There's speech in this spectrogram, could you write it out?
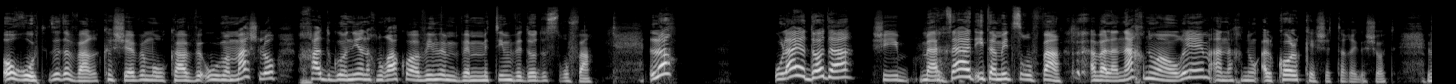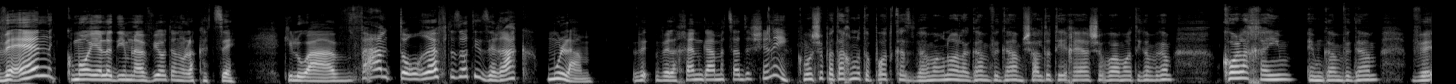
הורות זה דבר קשה ומורכב, והוא ממש לא חד גוני, אנחנו רק אוהבים ומתים ודודה שרופה. לא. אולי הדודה שהיא מהצד היא תמיד שרופה, אבל אנחנו ההורים, אנחנו על כל קשת הרגשות. ואין כמו ילדים להביא אותנו לקצה. כאילו האהבה המטורפת הזאת זה רק מולם. ו- ולכן גם הצד השני. כמו שפתחנו את הפודקאסט ואמרנו על הגם וגם, שאלת אותי איך היה השבוע, אמרתי גם וגם, כל החיים הם גם וגם, ו-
